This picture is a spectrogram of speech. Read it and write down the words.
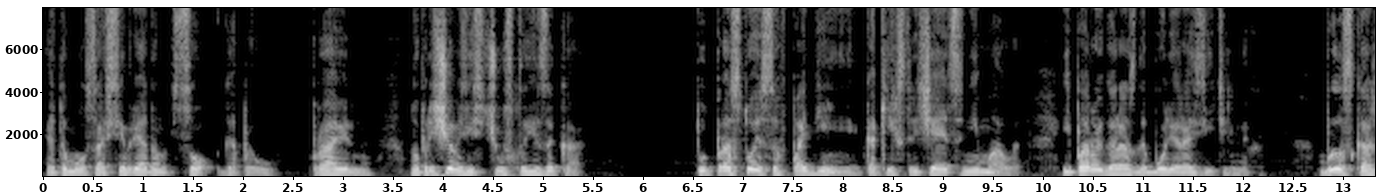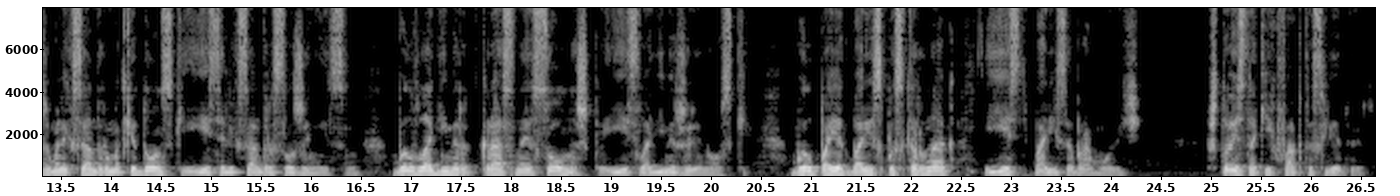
Это, мол, совсем рядом со ГПУ. Правильно. Но при чем здесь чувство языка? Тут простое совпадение, каких встречается немало, и порой гораздо более разительных. Был, скажем, Александр Македонский, есть Александр Солженицын. Был Владимир Красное Солнышко, есть Владимир Жириновский. Был поэт Борис Пастернак, есть Борис Абрамович. Что из таких фактов следует?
